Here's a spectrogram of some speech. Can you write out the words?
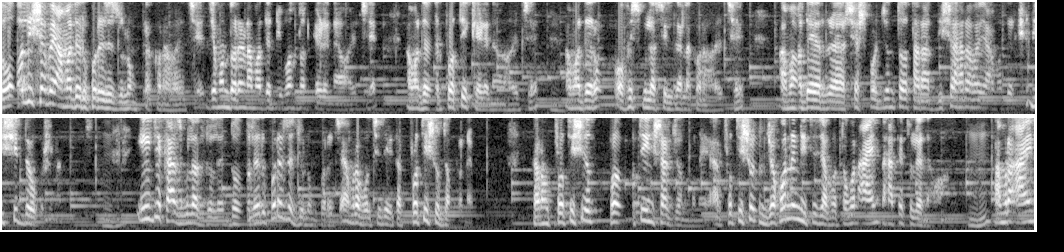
দল হিসাবে আমাদের উপরে যে জুলুমটা করা হয়েছে যেমন ধরেন আমাদের নিবন্ধন কেড়ে নেওয়া হয়েছে আমাদের প্রতীক কেড়ে নেওয়া হয়েছে আমাদের অফিসগুলা সিলগালা করা হয়েছে আমাদের শেষ পর্যন্ত তারা দিশাহারা হয়ে আমাদেরকে নিষিদ্ধ ঘোষণা করেছে। এই যে কাজগুলা দলের দলের উপরে যে জুলুম করেছে আমরা বলছি যে এটা প্রতিশোধ আমরা নেব কারণ প্রতিশোধ প্রতিহিংসার জন্ম নেই আর প্রতিশোধ যখনই নিতে যাব তখন আইন হাতে তুলে নেওয়া। আমরা আইন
